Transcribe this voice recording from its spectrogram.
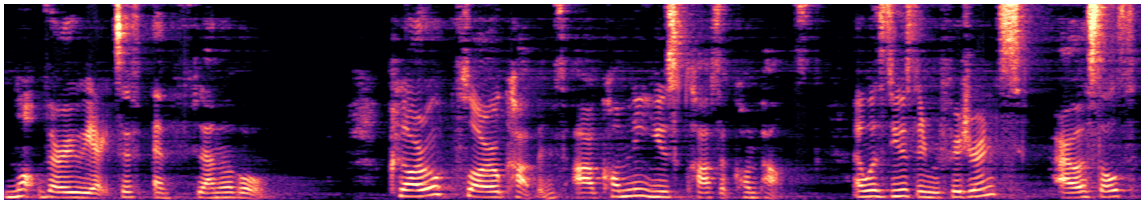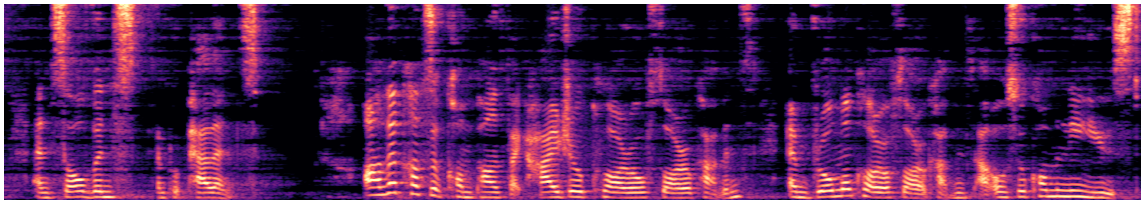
not very reactive, and flammable. Chlorofluorocarbons are a commonly used class of compounds, and was used in refrigerants, aerosols, and solvents and propellants. Other classes of compounds like hydrochlorofluorocarbons and bromochlorofluorocarbons are also commonly used.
